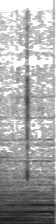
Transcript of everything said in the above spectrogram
Bye.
